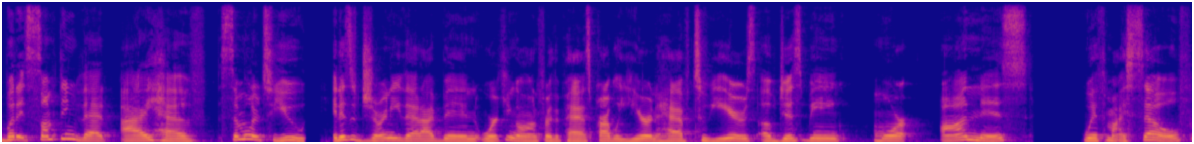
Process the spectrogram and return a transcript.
But it's something that I have, similar to you, it is a journey that I've been working on for the past probably year and a half, two years of just being more honest with myself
